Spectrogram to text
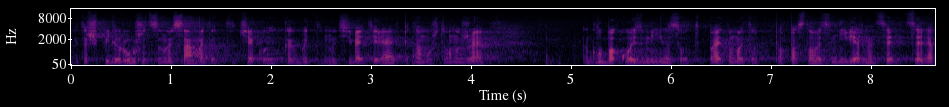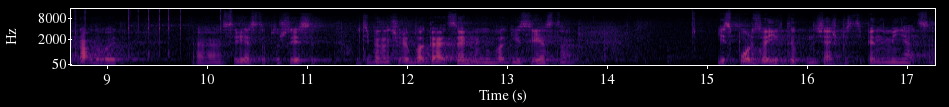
этот шпиль рушится, но и сам этот человек как бы ну, себя теряет, потому что он уже глубоко изменился. Вот поэтому эта пословица неверна. Цель, цель оправдывает э, средства. Потому что если у тебя вначале благая цель, но не благие средства, используя их, ты начинаешь постепенно меняться.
